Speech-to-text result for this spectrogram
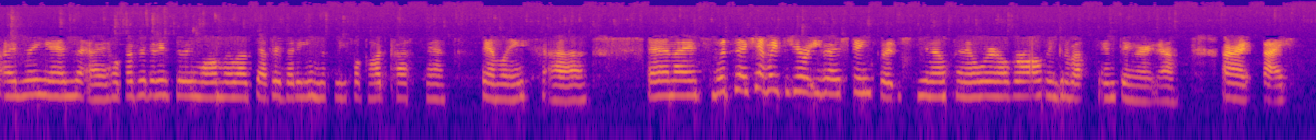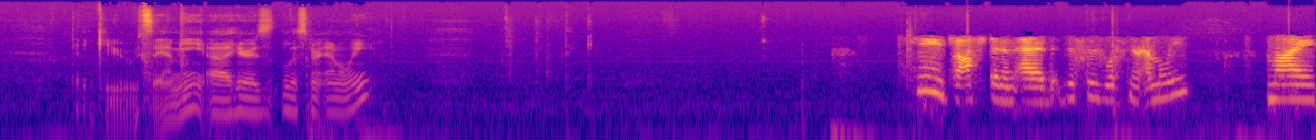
I'd ring in. I hope everybody's doing well. My love to everybody in the Gleeful podcast fam- family. Uh, and I would say I can't wait to hear what you guys think, but you know, I know we're overall thinking about the same thing right now. All right, bye. Thank you, Sammy. Uh, here is listener Emily. Hey, Jen, and Ed. This is listener Emily. My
